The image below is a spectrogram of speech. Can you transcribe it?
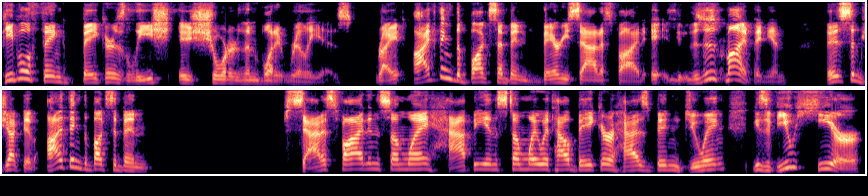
People think Baker's leash is shorter than what it really is, right? I think the Bucs have been very satisfied. It, this is my opinion. It is subjective. I think the Bucs have been satisfied in some way, happy in some way with how Baker has been doing. Because if you hear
